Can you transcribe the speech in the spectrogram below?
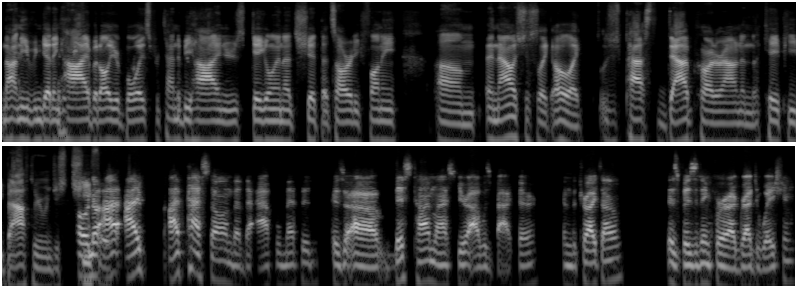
not even getting high, but all your boys pretend to be high and you're just giggling at shit that's already funny. Um, and now it's just like, oh, like just pass the dab cart around in the KP bathroom and just. Oh no, I, I I passed on the the Apple method because uh this time last year I was back there in the Tri Town, is visiting for a graduation.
